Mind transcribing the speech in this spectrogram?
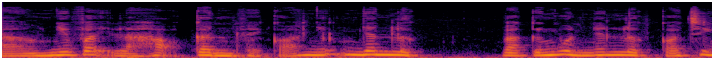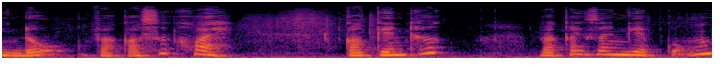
uh, như vậy là họ cần phải có những nhân lực và cái nguồn nhân lực có trình độ và có sức khỏe có kiến thức và các doanh nghiệp cũng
